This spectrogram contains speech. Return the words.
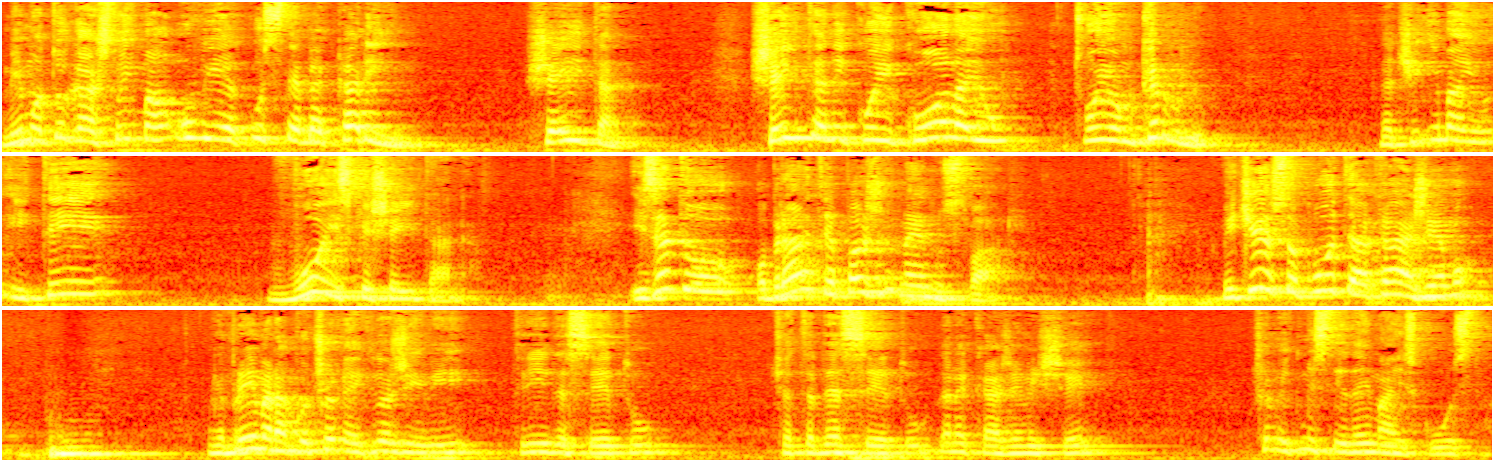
mimo toga što ima uvijek uz tebe karin, šeitan, šeitani koji kolaju tvojom krvlju, znači imaju i te vojske šeitana. I zato obratite pažnju na jednu stvar. Mi često puta kažemo, na primjer, ako čovjek doživi 30 40 da ne kažem više, čovjek misli da ima iskustva.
